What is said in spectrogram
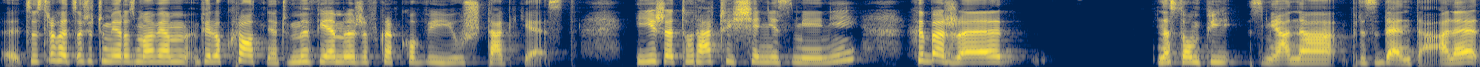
to jest trochę coś, o czym ja rozmawiam wielokrotnie. Znaczy, my wiemy, że w Krakowie już tak jest i że to raczej się nie zmieni, chyba że nastąpi zmiana prezydenta, ale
